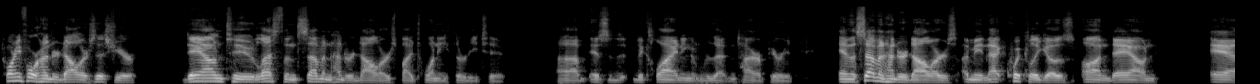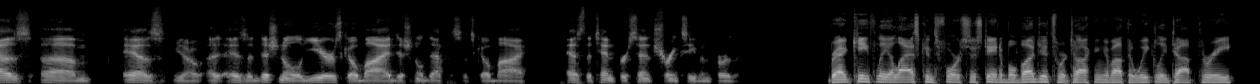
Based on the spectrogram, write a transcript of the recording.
twenty four hundred dollars this year, down to less than seven hundred dollars by twenty thirty two. Uh, it's d- declining over that entire period, and the seven hundred dollars. I mean, that quickly goes on down as um, as you know as additional years go by additional deficits go by as the 10% shrinks even further. Brad keithley alaskans for sustainable budgets. We're talking about the weekly top three.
